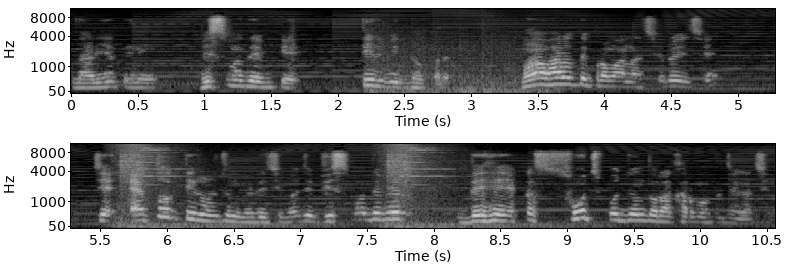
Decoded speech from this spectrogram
দাঁড়িয়ে তিনি ভীষ্মদেবকে তীর বিদ্ধ করেন। মহাভারতে প্রমাণ আছে, রয়েছে যে এত তীর অর্জুন বেঁধেছিল যে ভীষ্মদেবের দেহে একটা সোচ পর্যন্ত রাখার মতো জায়গা ছিল।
